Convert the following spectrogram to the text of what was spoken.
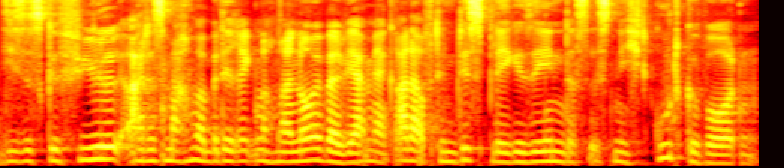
dieses Gefühl, ah, das machen wir aber direkt nochmal neu, weil wir haben ja gerade auf dem Display gesehen, das ist nicht gut geworden.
